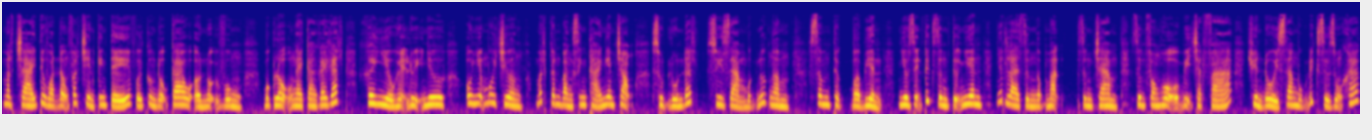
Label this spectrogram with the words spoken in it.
Mặt trái từ hoạt động phát triển kinh tế với cường độ cao ở nội vùng bộc lộ ngày càng gai gắt, gây nhiều hệ lụy như ô nhiễm môi trường, mất cân bằng sinh thái nghiêm trọng, sụt lún đất, suy giảm mực nước ngầm, xâm thực bờ biển, nhiều diện tích rừng tự nhiên, nhất là rừng ngập mặn, rừng tràm, rừng phòng hộ bị chặt phá, chuyển đổi sang mục đích sử dụng khác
